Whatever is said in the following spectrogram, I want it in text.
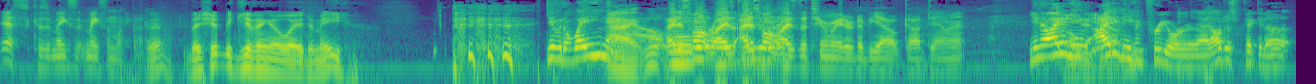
Yes, because it makes it makes them look better. Yeah, they should be giving away to me. Give it away now. All right, well- I just want Rise. I just want Rise of the Tomb Raider to be out. God damn it! You know, I didn't Oh, even yeah. I didn't even pre-order that. I'll just pick it up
